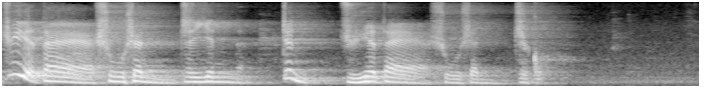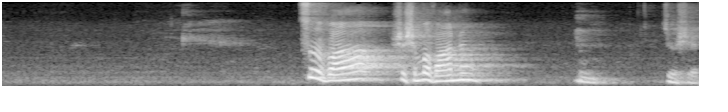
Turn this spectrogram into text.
绝代殊胜之因呢，正绝代殊胜之果。此法是什么法呢？嗯，就是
